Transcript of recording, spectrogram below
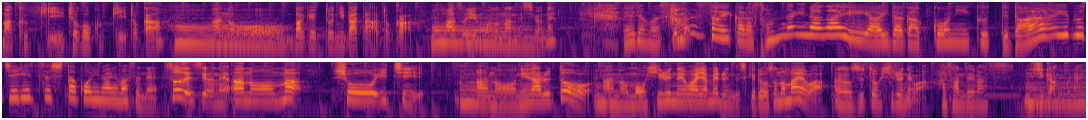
まあ、クッキーチョコクッキーとかあのバゲットにバターとか、まあ、そういうものなんですよね。えでも3歳からそんなに長い間学校に行くってだいぶ自立した子になりますね。そうですよねあの、まあ、小1うんあのになると、うん。あのもう昼寝はやめるんですけどその前はあのずっと昼寝は挟んでます。2時間ぐらい。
